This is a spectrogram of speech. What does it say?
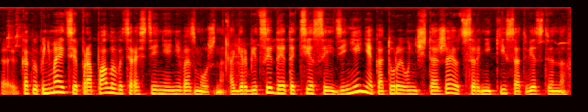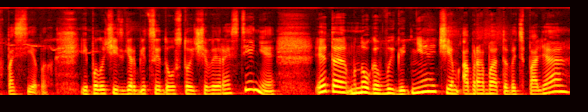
Э, как вы понимаете, пропалывать растения невозможно. А гербициды – это те соединения, которые уничтожают сорняки, соответственно, в посевах. И получить гербицидоустойчивые растения – это много выгоднее, чем обрабатывать поля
